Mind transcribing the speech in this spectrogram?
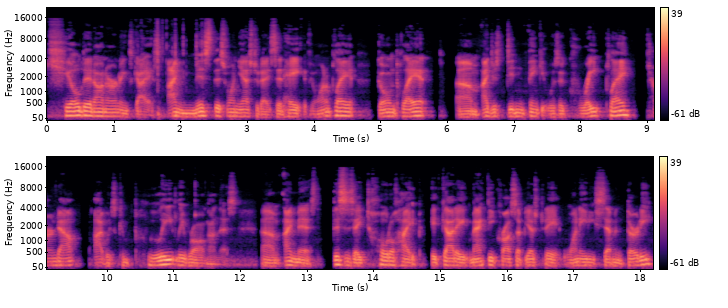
killed it on earnings, guys. I missed this one yesterday. I said, hey, if you want to play it, go and play it. Um, I just didn't think it was a great play. Turned out I was completely wrong on this. Um, I missed. This is a total hype. It got a MACD cross up yesterday at 187.30.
